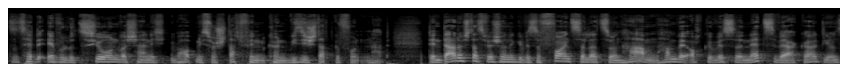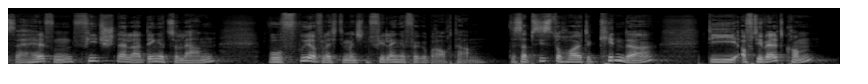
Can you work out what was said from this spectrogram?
Sonst hätte Evolution wahrscheinlich überhaupt nicht so stattfinden können, wie sie stattgefunden hat. Denn dadurch, dass wir schon eine gewisse Vorinstallation haben, haben wir auch gewisse Netzwerke, die uns helfen, viel schneller Dinge zu lernen, wo früher vielleicht die Menschen viel länger für gebraucht haben. Deshalb siehst du heute Kinder, die auf die Welt kommen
